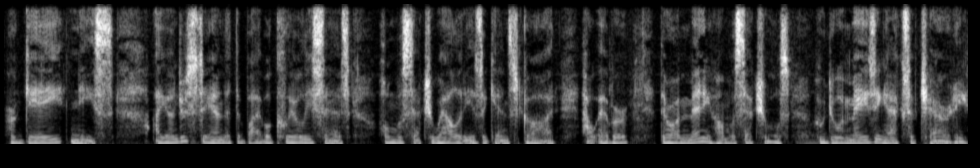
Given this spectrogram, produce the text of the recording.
her gay niece. I understand that the Bible clearly says homosexuality is against God. However, there are many homosexuals who do amazing acts of charity.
